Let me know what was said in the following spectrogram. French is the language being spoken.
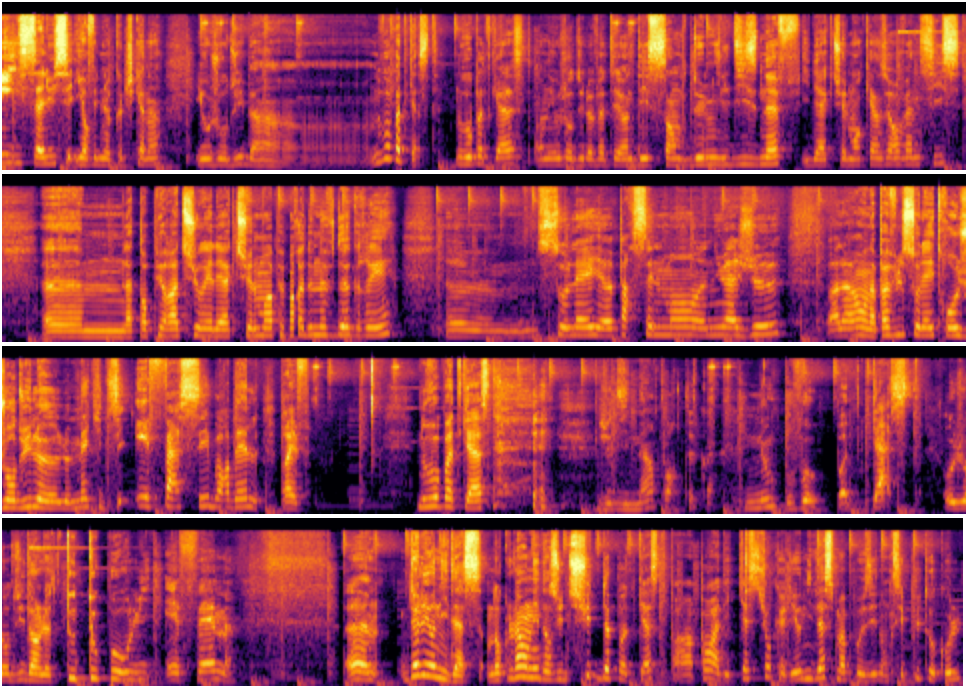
Hey salut, c'est Irvine le coach canin et aujourd'hui ben nouveau podcast. Nouveau podcast, on est aujourd'hui le 21 décembre 2019, il est actuellement 15h26. Euh, la température elle est actuellement à peu près de 9 degrés. Euh, soleil euh, partiellement nuageux. Voilà, on n'a pas vu le soleil trop aujourd'hui, le mec il s'est effacé bordel. Bref. Nouveau podcast. Je dis n'importe quoi. Nouveau podcast aujourd'hui dans le Toutou pour lui FM euh, de Léonidas. Donc là, on est dans une suite de podcasts par rapport à des questions que Léonidas m'a posées, donc c'est plutôt cool.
